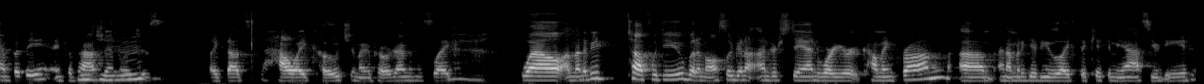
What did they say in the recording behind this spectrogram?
empathy and compassion which Mhm. is like that's how i coach in my programs it's like well, I'm going to be tough with you, but I'm also going to understand where you're coming from. Um, and I'm going to give you like the kick in the ass you need.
